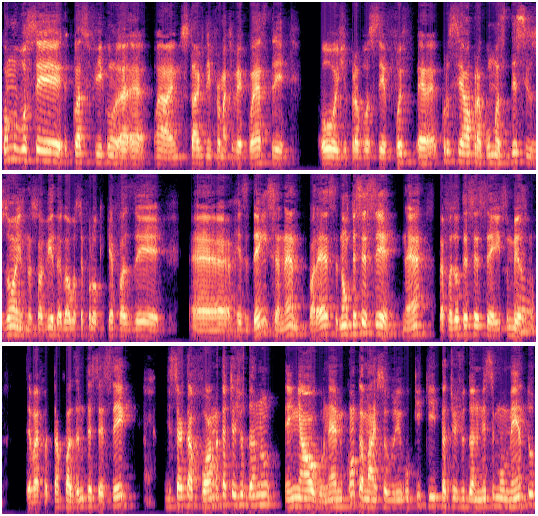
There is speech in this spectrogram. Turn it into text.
Como você classifica é, é a estágio de informativa equestre hoje para você? Foi é, crucial para algumas decisões na sua vida? Igual você falou que quer fazer é, residência, né? Parece. Não, TCC, né? Vai fazer o TCC, isso mesmo. Uhum. Você vai estar tá fazendo TCC, de certa forma, está te ajudando em algo, né? Me conta mais sobre o que está te ajudando nesse momento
